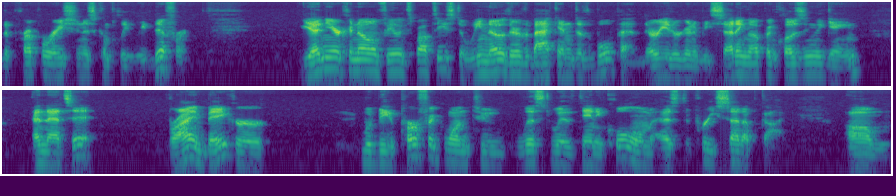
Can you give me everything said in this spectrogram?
the preparation is completely different. Yennier Cano and Felix Bautista, we know they're the back end of the bullpen. They're either going to be setting up and closing the game, and that's it. Bryan Baker would be a perfect one to list with Danny Coulombe as the pre-setup guy. Um,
